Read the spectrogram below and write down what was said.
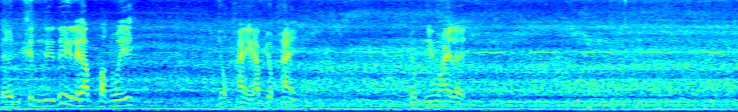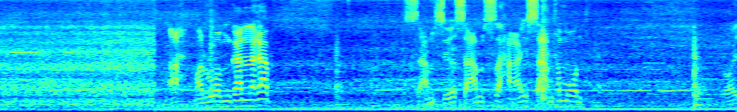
เดินขึ้นดื้อเลยครับ บักลุย ยกให้ครับ ยกให้ ยกนิ้วให้เลยอะมารวมกันแล้วครับสามเสือสามสหายสามธมนร้อย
